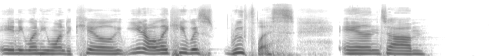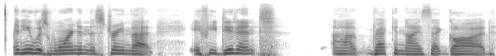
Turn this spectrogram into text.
anyone he wanted to kill you know like he was ruthless and um, and he was warned in this dream that if he didn't uh, recognize that god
